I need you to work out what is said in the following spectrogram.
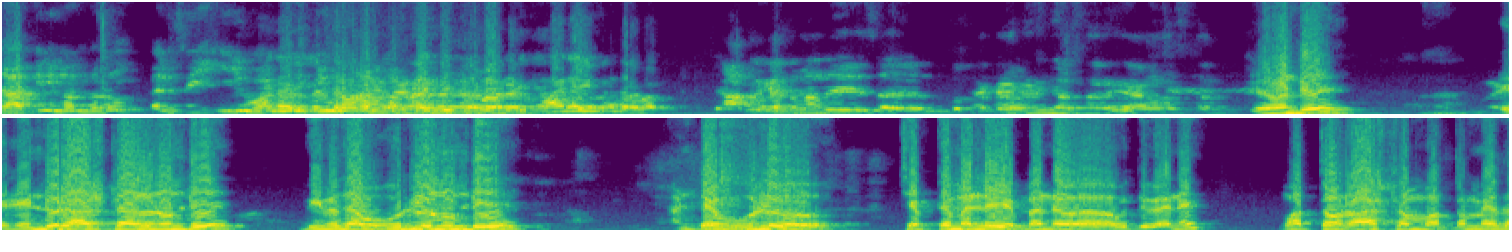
జాతీయులందరూ కలిసి ఏమండి? రెండు రాష్ట్రాల నుండి వివిధ ఊర్ల నుండి అంటే ఊర్లు చెప్తే మళ్ళీ ఇబ్బంది అవుద్ది కానీ మొత్తం రాష్ట్రం మొత్తం మీద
